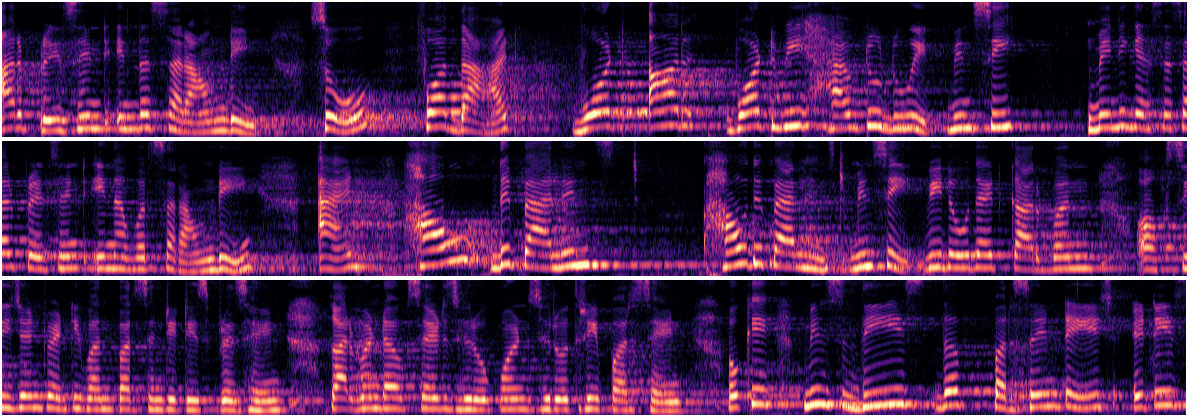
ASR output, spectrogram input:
are present in the surrounding. So for that what are what we have to do it? Means see many gases are present in our surrounding and how they balanced how they balanced means see we know that carbon oxygen 21 percent it is present carbon dioxide 0.03 percent. Okay means these the percentage it is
